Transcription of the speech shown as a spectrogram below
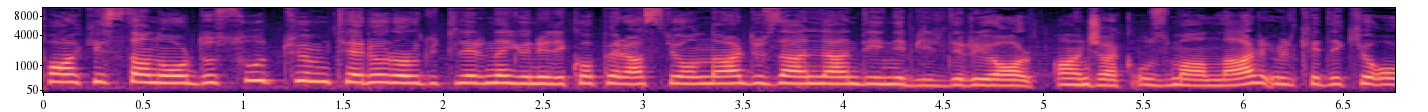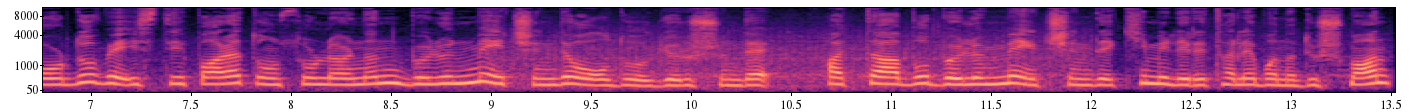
Pakistan ordusu tüm terör örgütlerine yönelik operasyonlar düzenlendiğini bildiriyor. Ancak uzmanlar ülkedeki ordu ve istihbarat unsurlarının bölünme içinde olduğu görüşünde. Hatta bu bölünme içinde kimileri Taliban'ı düşman,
